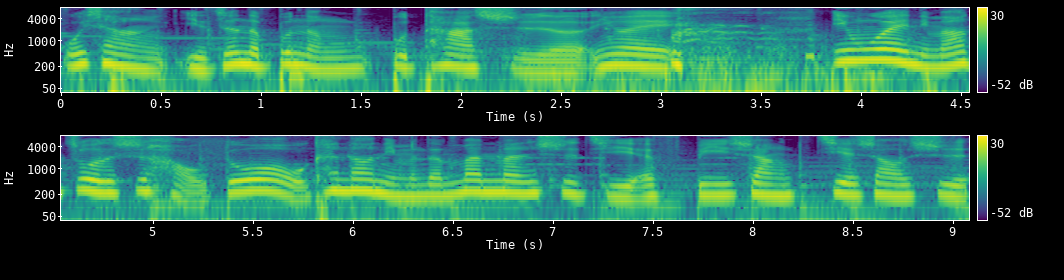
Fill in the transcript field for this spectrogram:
我想也真的不能不踏实了，因为。因为你们要做的事好多，我看到你们的慢慢市集 FB 上介绍是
